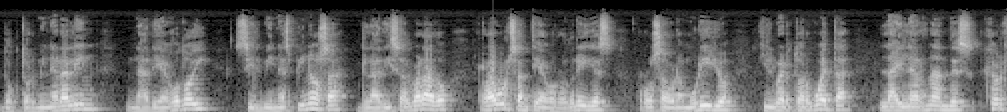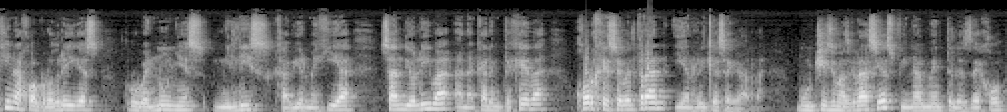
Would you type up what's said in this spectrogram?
Dr. Mineralín, Nadia Godoy, Silvina Espinosa, Gladys Alvarado, Raúl Santiago Rodríguez, Rosaura Murillo, Gilberto Argueta, Laila Hernández, Georgina Juan Rodríguez, Rubén Núñez, Milis, Javier Mejía, Sandy Oliva, Ana Karen Tejeda, Jorge C. Beltrán y Enrique Segarra. Muchísimas gracias. Finalmente les dejo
